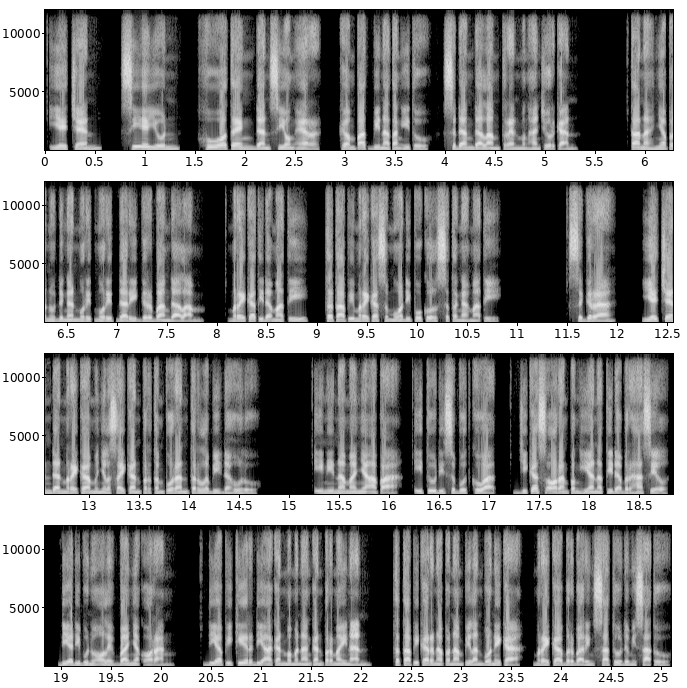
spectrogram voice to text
Ye Chen, Xie Yun, Huo Teng dan Xiong Er, keempat binatang itu, sedang dalam tren menghancurkan. Tanahnya penuh dengan murid-murid dari gerbang dalam. Mereka tidak mati, tetapi mereka semua dipukul setengah mati. Segera, Ye Chen dan mereka menyelesaikan pertempuran terlebih dahulu. Ini namanya apa? Itu disebut kuat. Jika seorang pengkhianat tidak berhasil, dia dibunuh oleh banyak orang. Dia pikir dia akan memenangkan permainan, tetapi karena penampilan boneka, mereka berbaring satu demi satu.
